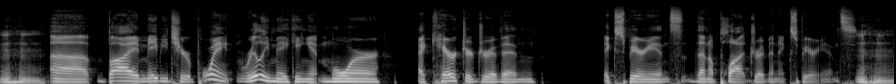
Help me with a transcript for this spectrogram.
Mm-hmm. uh by maybe to your point really making it more a character driven experience than a plot driven experience. Mm-hmm.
